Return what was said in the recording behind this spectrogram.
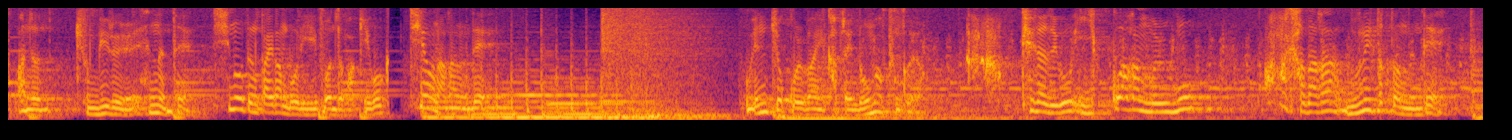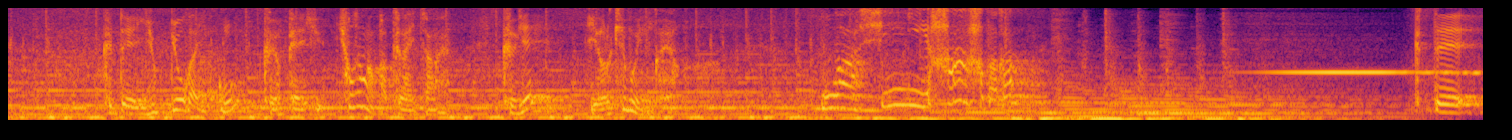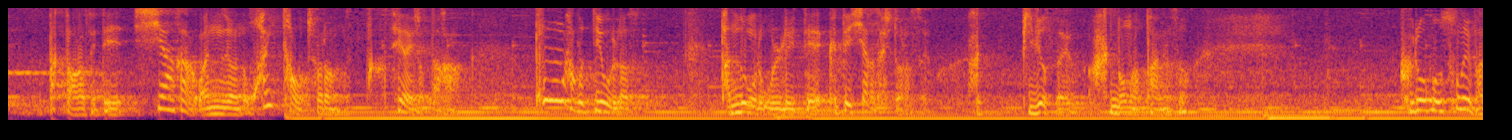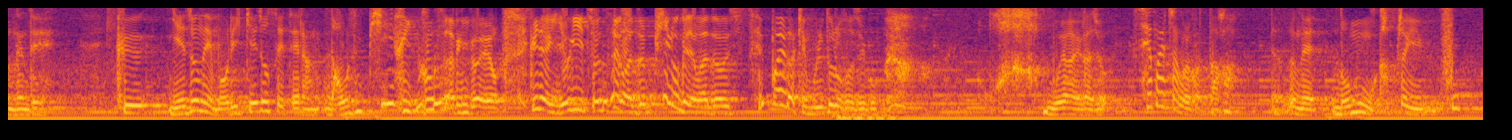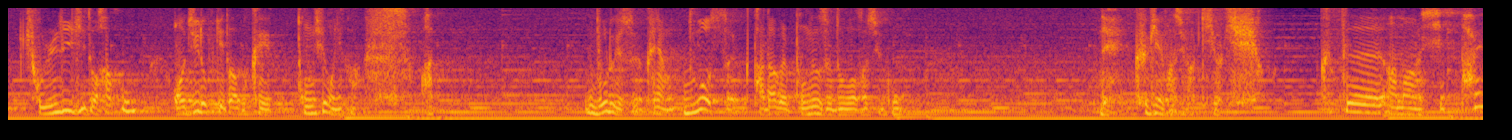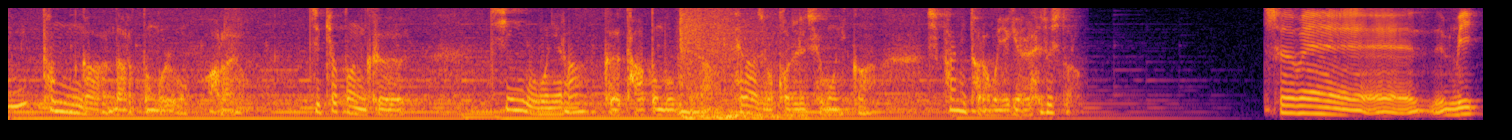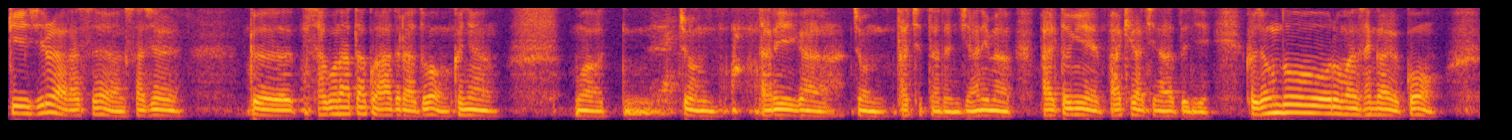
완전 준비를 했는데 신호등 빨간불이 먼저 바뀌고 튀어나가는데 왼쪽 골반이 갑자기 너무 아픈 거예요. 그래가지고 이꽉 물고 막 하다가 눈을 딱 떴는데 그때 육교가 있고 그 옆에 효- 효성 아파트가 있잖아요. 그게 이렇게 보이는 거예요. 우와 신기하 하다가 그때 딱 나갔을 때 시야가 완전 화이트아웃처럼 싹 새하얘졌다가 퐁 하고 뛰어 올랐어 반동으로 올릴 때 그때 시야가 다시 돌았어요. 막 비볐어요. 막 너무 아파하면서. 그러고 손을 봤는데 그 예전에 머리 깨졌을 때랑 나오는 피 향이 너무 다른 거예요. 그냥 여기 전체가 완전 피로 그냥 완전 새빨갛게 물들어가지고 와 뭐야 해가지고 세 발짝을 걷다가 근데 너무 갑자기 훅 졸리기도 하고 어지럽기도 하고 그게 동시에 오니까 아 모르겠어요. 그냥 누웠어요. 바닥을 보면서 누워가지고. 네 그게 마지막 기억이에요. 그때 아마 18m인가 날았던 걸로 알아요. 찍혔던 그 치인 부분이랑 그 닿았던 부분이랑 해가지고 거리를 재보니까 18m라고 얘기를 해주시더라고요 처음에 믿기지를 않았어요. 사실 그 사고 났다고 하더라도 그냥 뭐 좀 다리가 좀 다쳤다든지 아니면 발등에 바퀴가 지나갔든지 그 정도로만 생각했고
